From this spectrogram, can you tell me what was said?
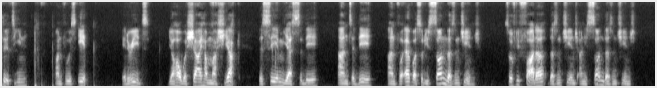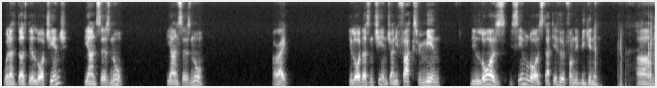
13 and verse 8. It reads, Yahweh Shai HaMashiach, the same yesterday and today and forever. So the son doesn't change. So if the father doesn't change and the son doesn't change, well, does the law change? The answer is no. The answer is no. All right? The law doesn't change and the facts remain the laws, the same laws that you heard from the beginning. Um,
